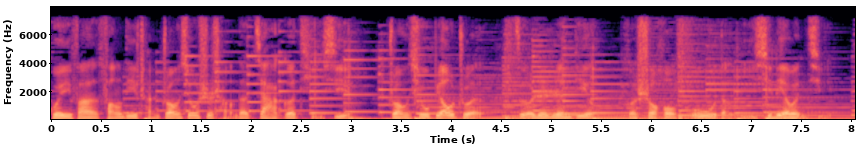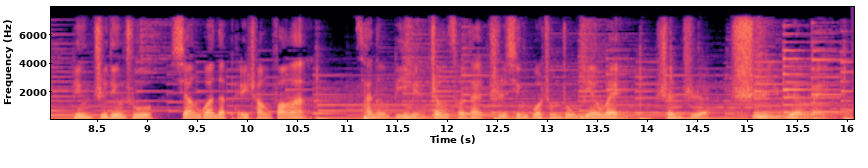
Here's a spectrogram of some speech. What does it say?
规范房地产装修市场的价格体系、装修标准、责任认定和售后服务等一系列问题，并制定出相关的赔偿方案，才能避免政策在执行过程中变味，甚至事与愿违。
